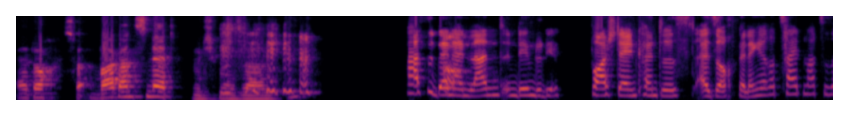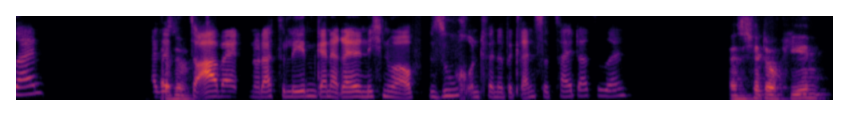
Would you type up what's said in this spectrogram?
Ja, doch, es war, war ganz nett, würde ich mal sagen. Hast du denn Oh. ein Land, in dem du dir vorstellen könntest, also auch für längere Zeit mal zu sein? Also, Also- zu arbeiten oder zu leben, generell nicht nur auf Besuch und für eine begrenzte Zeit da zu sein? Also ich hätte auf jeden,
